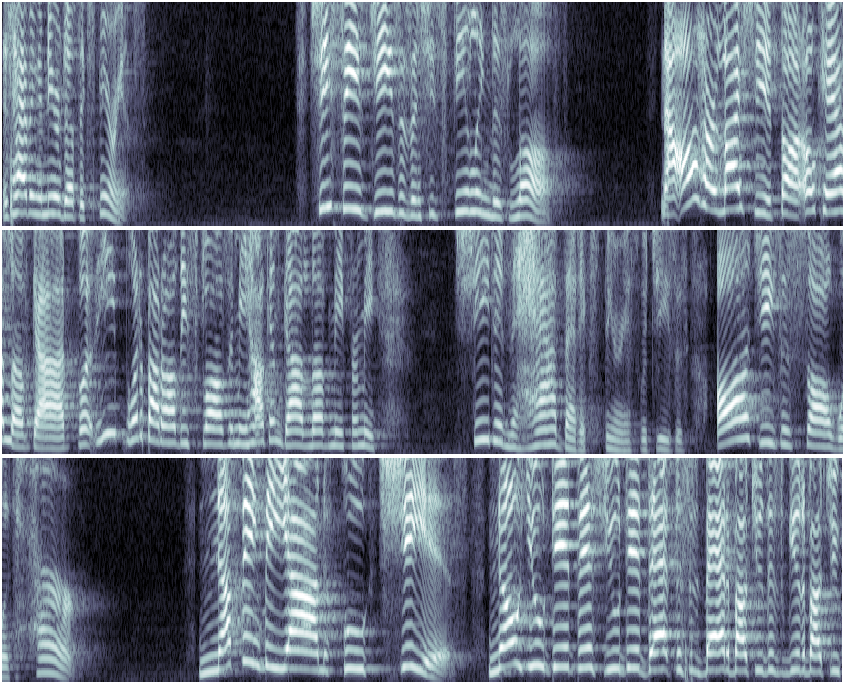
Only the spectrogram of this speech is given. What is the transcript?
is having a near death experience. She sees Jesus and she's feeling this love. Now, all her life, she had thought, okay, I love God, but he, what about all these flaws in me? How can God love me for me? She didn't have that experience with Jesus. All Jesus saw was her. Nothing beyond who she is. No, you did this, you did that, this is bad about you, this is good about you,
